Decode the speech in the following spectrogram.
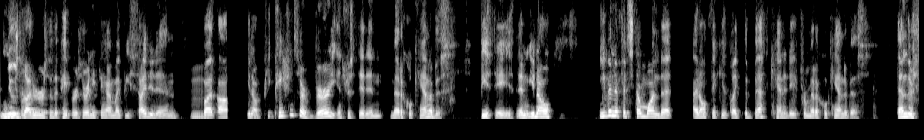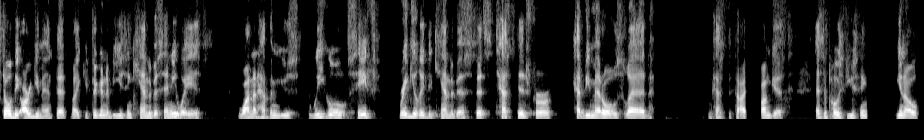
newsletters or the papers or anything I might be cited in. Mm. But um, you know, p- patients are very interested in medical cannabis these days, and you know, even if it's someone that I don't think is like the best candidate for medical cannabis, then there's still the argument that like if they're going to be using cannabis anyways why not have them use legal, safe, regulated cannabis that's tested for heavy metals, lead, mm-hmm. pesticides, fungus, as opposed mm-hmm. to using, you know,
